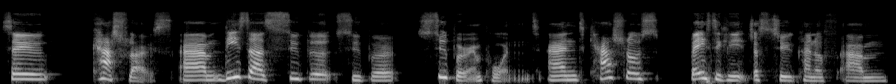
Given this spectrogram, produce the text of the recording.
So cash flows. Um, these are super super super important. And cash flows basically just to kind of um,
